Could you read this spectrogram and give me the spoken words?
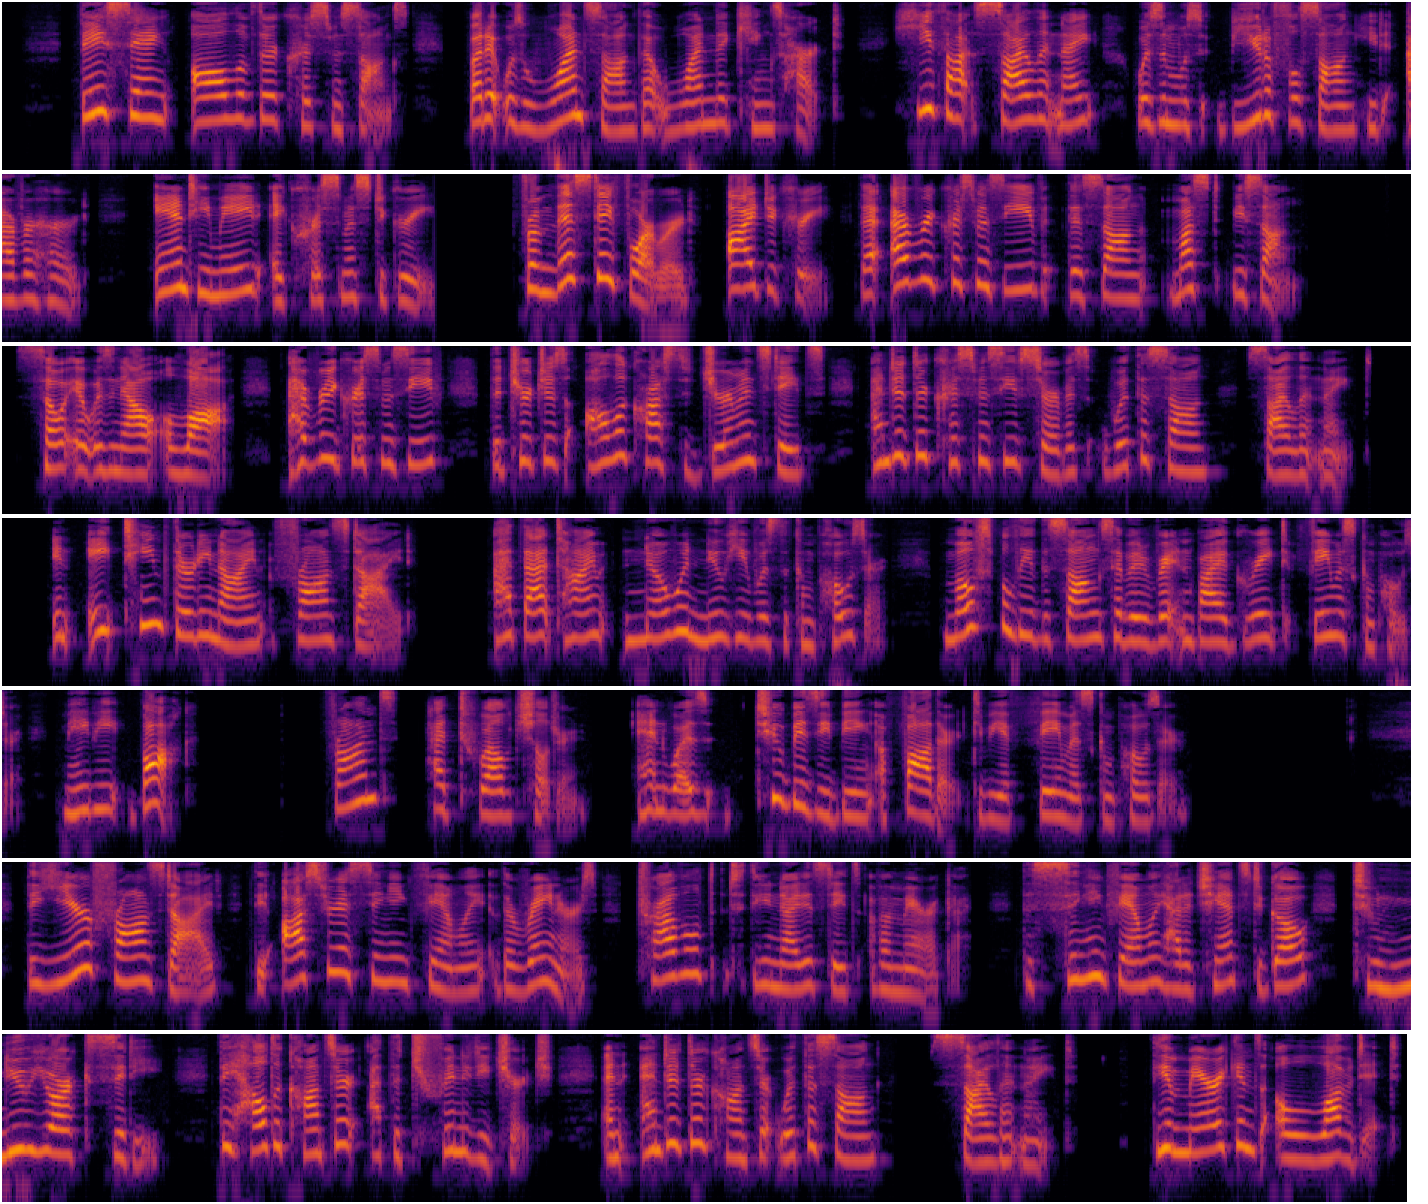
They sang all of their Christmas songs, but it was one song that won the king's heart. He thought Silent Night was the most beautiful song he'd ever heard, and he made a Christmas decree. From this day forward, I decree that every Christmas Eve this song must be sung. So it was now a law. Every Christmas Eve, the churches all across the German states ended their Christmas Eve service with the song Silent Night. In 1839, Franz died. At that time, no one knew he was the composer. Most believed the songs had been written by a great famous composer, maybe Bach. Franz had 12 children and was too busy being a father to be a famous composer. The year Franz died, the Austria singing family, the Rainers, traveled to the United States of America. The singing family had a chance to go to New York City. They held a concert at the Trinity Church and ended their concert with the song Silent Night. The Americans loved it.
